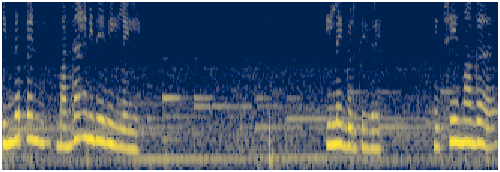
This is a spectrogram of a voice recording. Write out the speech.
இந்த பெண் மந்தாகினி தேவி இல்லையே? இல்லை குருதேவரே நிச்சயமாக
